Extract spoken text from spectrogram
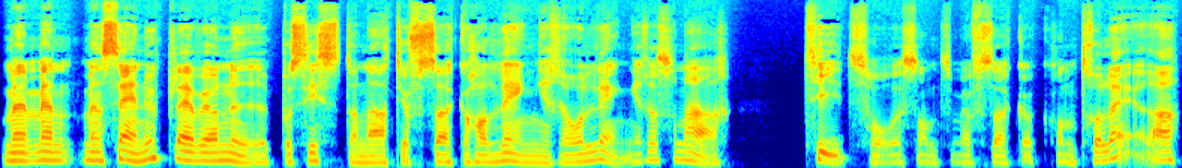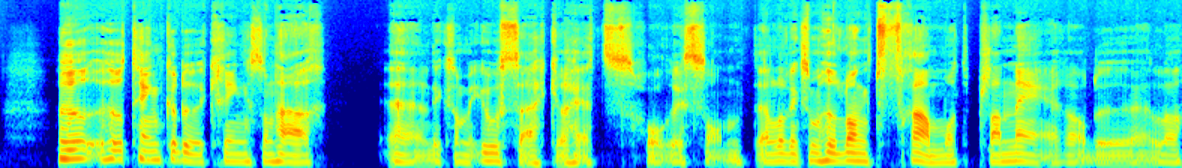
Men, men, men sen upplever jag nu på sistone att jag försöker ha längre och längre sån här tidshorisont som jag försöker kontrollera. Hur, hur tänker du kring sån här eh, liksom osäkerhetshorisont? Eller liksom hur långt framåt planerar du eller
